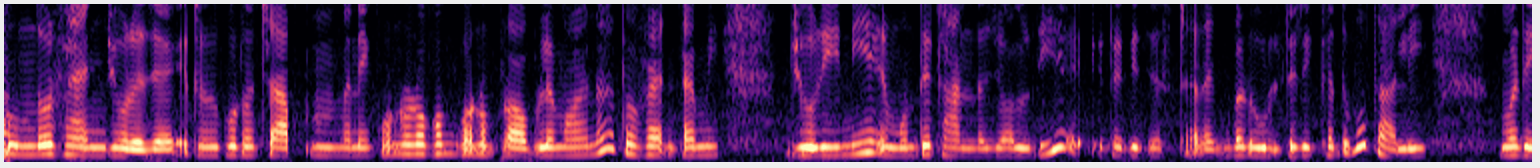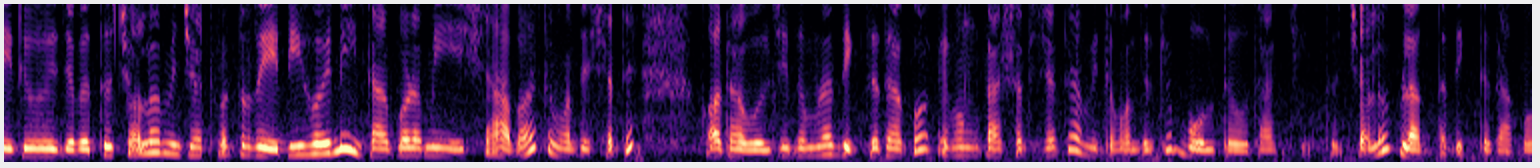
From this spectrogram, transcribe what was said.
সুন্দর ফ্যান ঝরে যায়। এটার কোনো চাপ মানে কোনো রকম কোনো প্রবলেম হয় না। তো ফ্যানটা আমি ঝরিয়ে নিয়ে এর মধ্যে ঠান্ডা জল দিয়ে এটাকে জাস্ট আর একবার উল্টে রেখে দেবো, তাহলেই আমার রেডি হয়ে যাবে। তো চলো আমি ঝটপট রেডি হয়ে নিই, তারপর আমি এসে আবার তোমাদের সাথে কথা বলছি। তোমরা দেখতে থাকো এবং তার সাথে সাথে আমি তোমাদেরকে বলতেও থাকছি। তো চলো ব্লগটা দেখতে থাকো।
